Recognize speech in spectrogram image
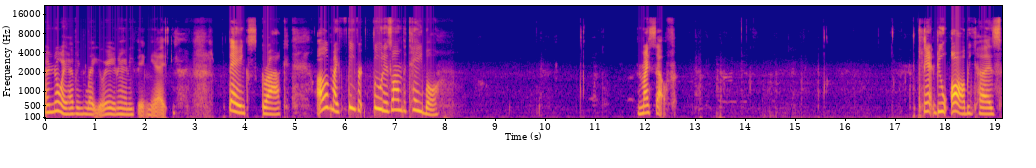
I know I haven't let you eat anything yet. Thanks, Grok. All of my favorite food is on the table. Myself. Can't do all because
